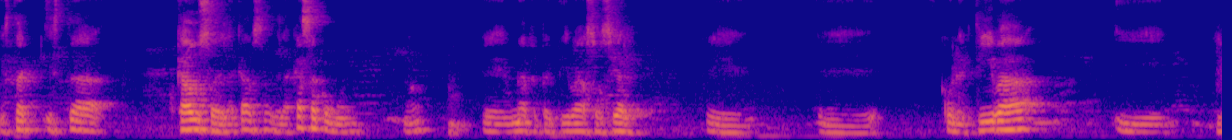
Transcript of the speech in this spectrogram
esta, esta causa de la casa, de la casa común, ¿no? Eh, una perspectiva social, colectiva y, y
